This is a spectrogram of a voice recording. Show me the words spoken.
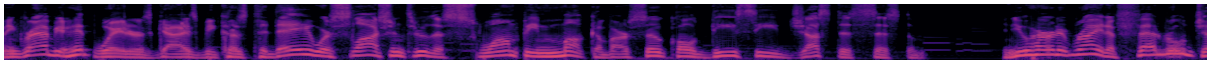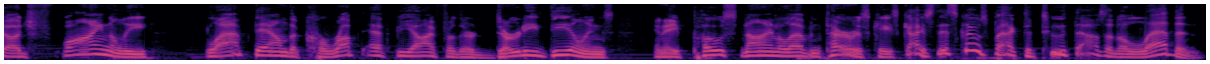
I mean, grab your hip waders, guys, because today we're sloshing through the swampy muck of our so called DC justice system. And you heard it right a federal judge finally slapped down the corrupt FBI for their dirty dealings in a post 9 11 terrorist case. Guys, this goes back to 2011.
